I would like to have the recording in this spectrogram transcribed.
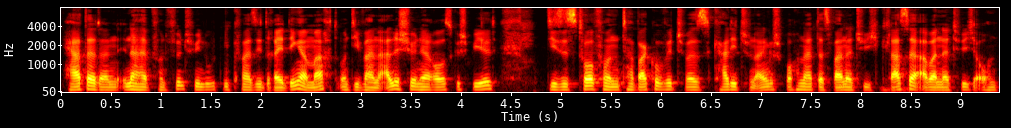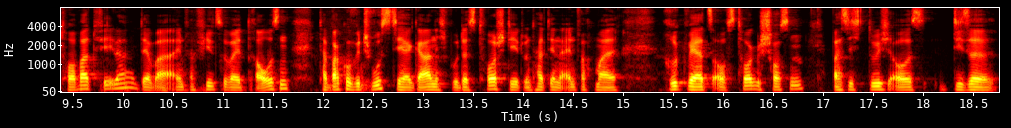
Hertha dann innerhalb von fünf Minuten quasi drei Dinger macht und die waren alle schön herausgespielt. Dieses Tor von Tabakovic, was Khalid schon angesprochen hat, das war natürlich klasse, aber natürlich auch ein Torwartfehler. Der war einfach viel zu weit draußen. Tabakovic wusste ja gar nicht, wo das Tor steht und hat den einfach mal rückwärts aufs Tor geschossen, was ich durchaus diese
